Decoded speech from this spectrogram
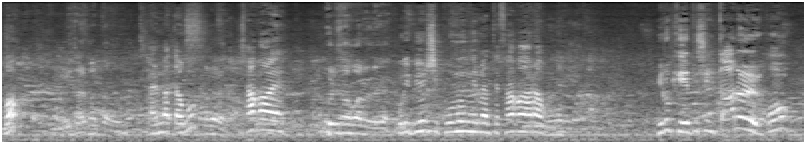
뭐? 우리 닮았다고. 닮았다고? 그래. 사과해. 뭘 사과를 해? 우리 미연 씨 부모님한테 사과하라고. 이렇게 예쁘신 딸을 어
